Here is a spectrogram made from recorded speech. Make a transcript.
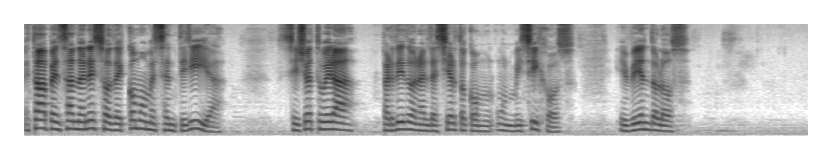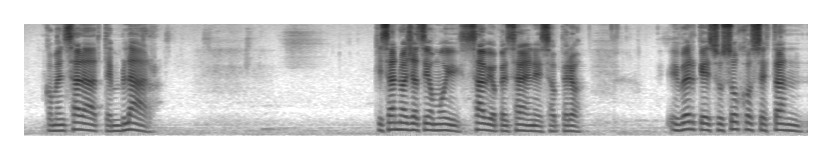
estaba pensando en eso de cómo me sentiría si yo estuviera perdido en el desierto con mis hijos y viéndolos comenzar a temblar. Quizás no haya sido muy sabio pensar en eso, pero y ver que sus ojos se están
